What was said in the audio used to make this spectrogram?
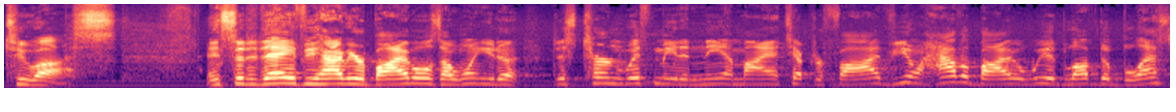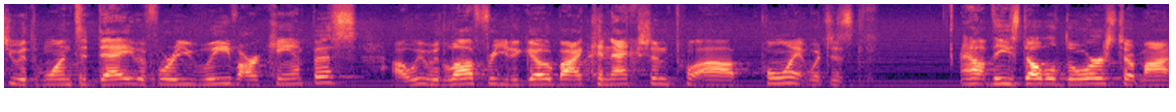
to us. And so today, if you have your Bibles, I want you to just turn with me to Nehemiah chapter 5. If you don't have a Bible, we would love to bless you with one today before you leave our campus. Uh, we would love for you to go by Connection uh, Point, which is out these double doors to my,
